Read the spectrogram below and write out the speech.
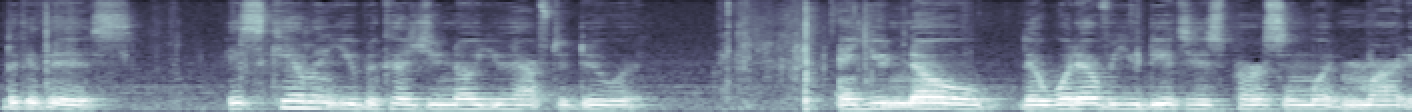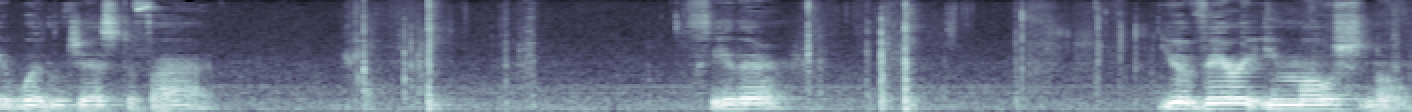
Look at this. It's killing you because you know you have to do it. And you know that whatever you did to this person wasn't right, it wasn't justified. See there? You're very emotional.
